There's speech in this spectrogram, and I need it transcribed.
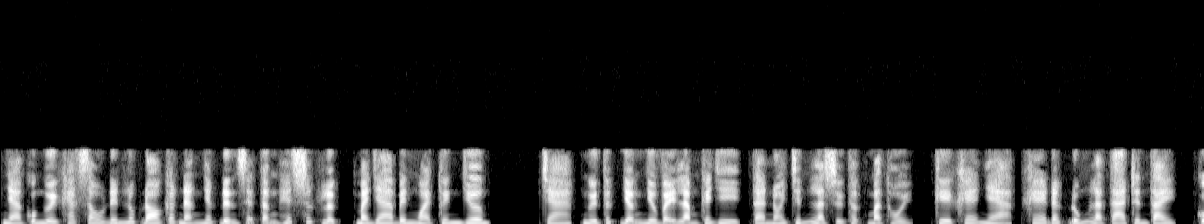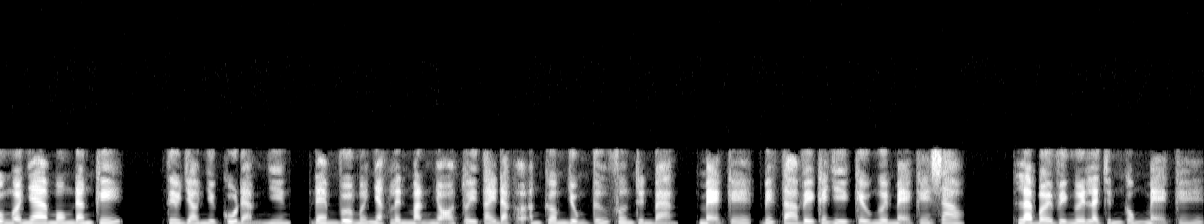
Nhà của người khác xấu đến lúc đó các nàng nhất định sẽ tận hết sức lực, mà ra bên ngoài tuyên dương. Cha, người tức giận như vậy làm cái gì, ta nói chính là sự thật mà thôi, kia khế nhà, khế đất đúng là ta trên tay, cũng ở nha môn đăng ký. Tiêu giao như của đạm nhiên, đem vừa mới nhặt lên mảnh nhỏ tùy tay đặt ở ăn cơm dùng tứ phương trên bàn, mẹ kế, biết ta vì cái gì kêu ngươi mẹ kế sao? Là bởi vì ngươi là chính cống mẹ kế,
